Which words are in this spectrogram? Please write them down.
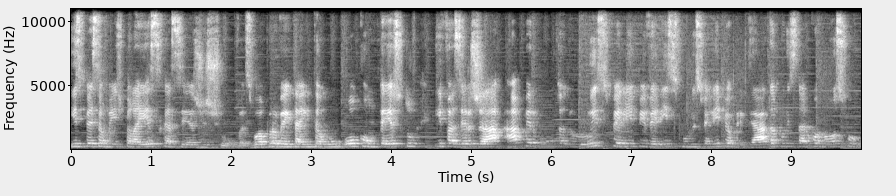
Especialmente pela escassez de chuvas. Vou aproveitar então o contexto e fazer já a pergunta do Luiz Felipe Veríssimo. Luiz Felipe, obrigada por estar conosco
